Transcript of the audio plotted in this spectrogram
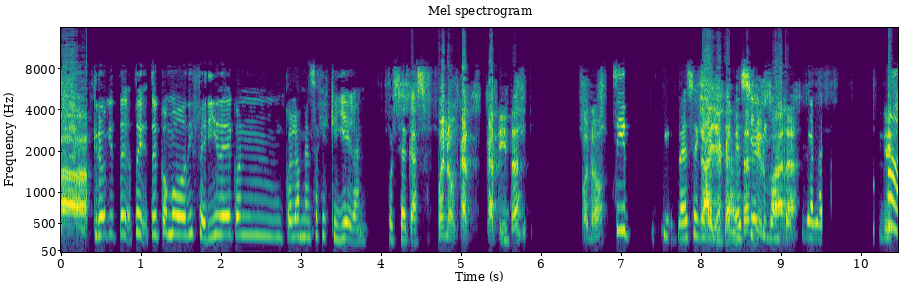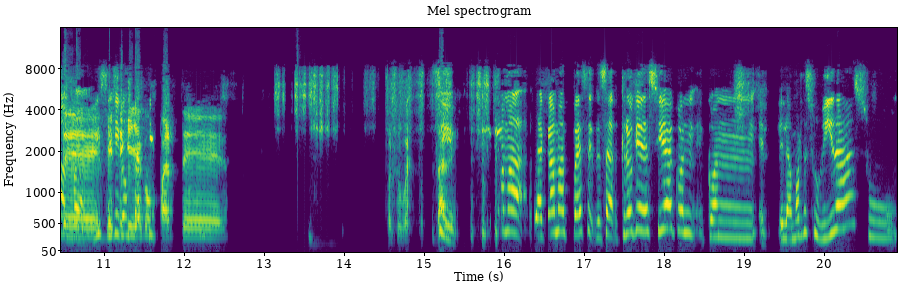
ah, Creo que estoy, estoy como diferida con, con los mensajes que llegan, por si acaso. bueno, Cat- Catita, ¿o no? Sí, sí, parece que Ah, ya, Catita es mi que hermana. la- Dice, Ah, bueno, dice dice, que que ella comparte... Por supuesto. Dale. Sí, la cama, la cama parece, o sea, creo que decía con, con el, el amor de su vida, su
